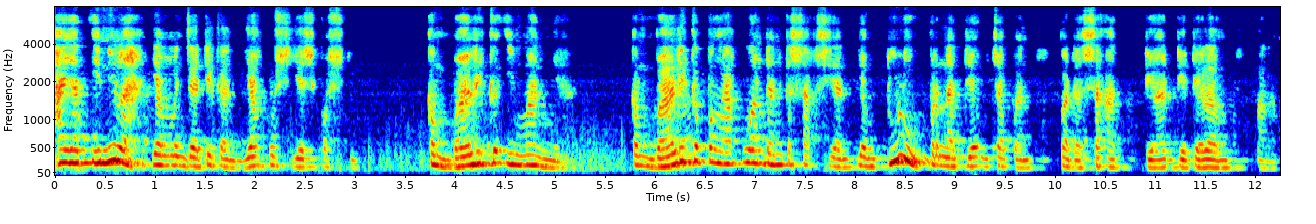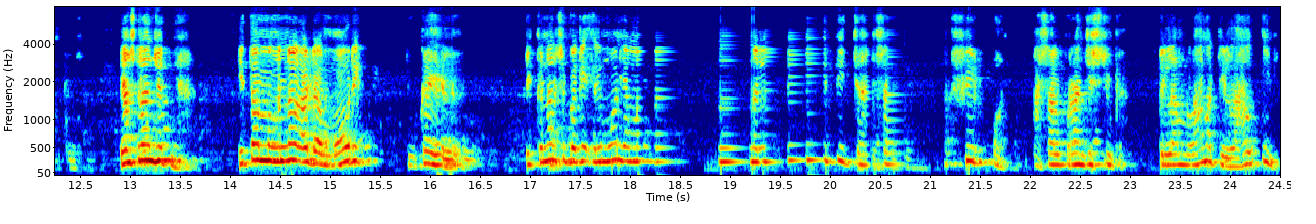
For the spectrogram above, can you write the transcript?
Ayat inilah yang menjadikan Yakus Yeskostu kembali ke imannya, kembali ke pengakuan dan kesaksian yang dulu pernah dia ucapkan pada saat dia di dalam alam Tuhan. Yang selanjutnya, kita mengenal ada Morik Bukaila, dikenal sebagai ilmuwan yang meneliti jasa Fir'aun, asal Perancis juga. Dalam lama di laut ini,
